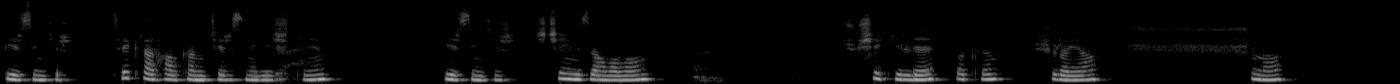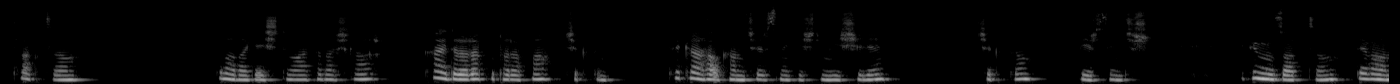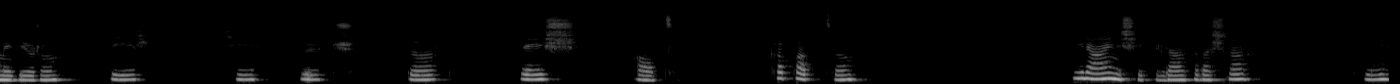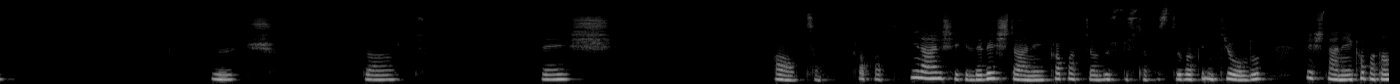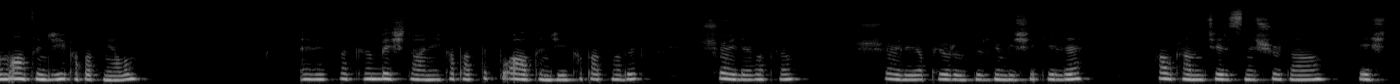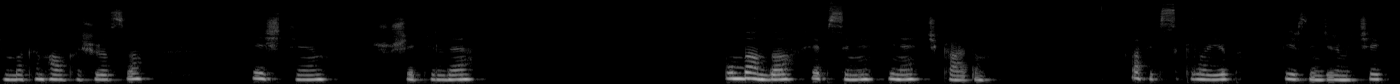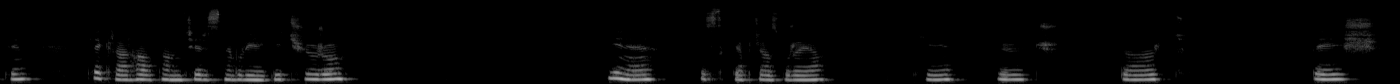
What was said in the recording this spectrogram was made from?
Bir zincir. Tekrar halkanın içerisine geçtim. Bir zincir. Çiçeğimizi alalım. Şu şekilde bakın şuraya şuna taktım. Buna da geçtim arkadaşlar. Kaydırarak bu tarafa çıktım. Tekrar halkanın içerisine geçtim yeşilin. Çıktım. Bir zincir. İpimi uzattım. Devam ediyorum. 1 2 3 4 5 6 kapattım. Yine aynı şekilde arkadaşlar 2 3 4 5 6 kapattım. Yine aynı şekilde 5 taneyi kapatacağız. Üst üste fıstığı bakın 2 oldu. 5 taneyi kapatalım. 6.'yı kapatmayalım. Evet bakın 5 taneyi kapattık. Bu 6.'yı kapatmadık. Şöyle bakın. Şöyle yapıyoruz düzgün bir şekilde. Halkanın içerisine şuradan geçtim. Bakın halka şurası. Geçtim. Şu şekilde. Bundan da hepsini yine çıkardım. Hafif sıkılayıp bir zincirimi çektim. Tekrar halkanın içerisine buraya geçiyorum. Yine fıstık yapacağız buraya. 2 3 4 5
